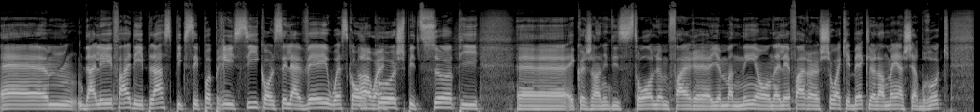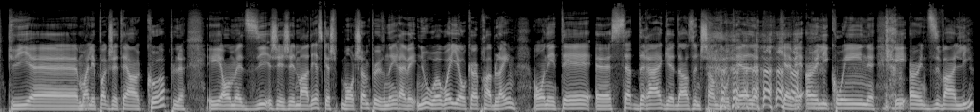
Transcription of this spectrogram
D'aller faire des places puis que c'est pas précis, qu'on le sait la veille, où est-ce qu'on Ah couche, puis tout ça, puis... Euh, écoute, j'en ai des histoires, là, me faire... euh, il y a un moment donné, on allait faire un show à Québec le lendemain à Sherbrooke. Puis, euh, moi, à l'époque, j'étais en couple et on me dit... J'ai demandé, est-ce que je- mon chum peut venir avec nous? Ouais, ouais, il n'y a aucun problème. On était euh, sept dragues dans une chambre d'hôtel qui avait un lit queen et un divan-lit.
